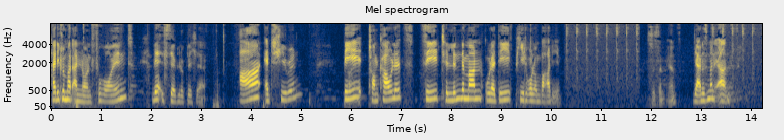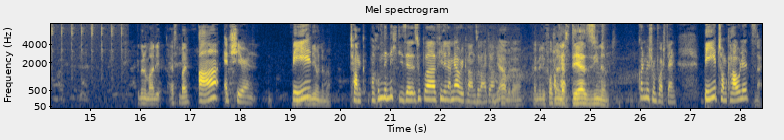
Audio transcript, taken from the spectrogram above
Heidi Klum hat einen neuen Freund. Wer ist der Glückliche? A. Ed Sheeran. B. Tom Kaulitz. C. Till Lindemann. Oder D. Pietro Lombardi. Ist das dein Ernst? Ja, das ist mein Ernst. Gib mir nochmal die ersten beiden. A. Ed Sheeran. B. Nie und nimmer. Tom. Warum denn nicht? Diese super viel in Amerika und so weiter. Ja, aber da kann ich mir nicht vorstellen, Okay. dass der sie nimmt. Konnte ich mir schon vorstellen. B. Tom Kaulitz. Nein.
